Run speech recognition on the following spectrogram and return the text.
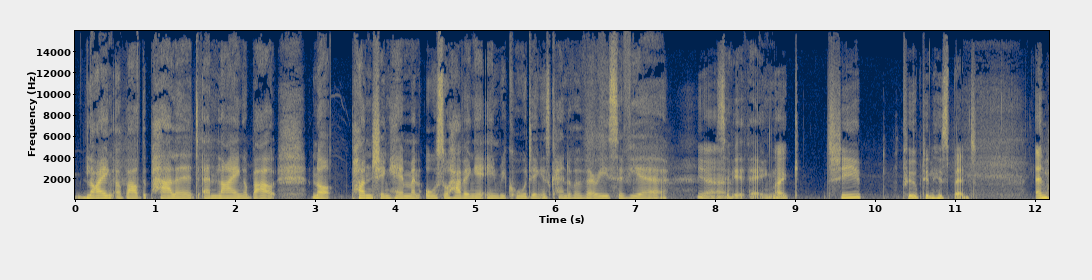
lying about the palette and lying about not punching him and also having it in recording is kind of a very severe Yeah, severe thing. like she pooped in his bed and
